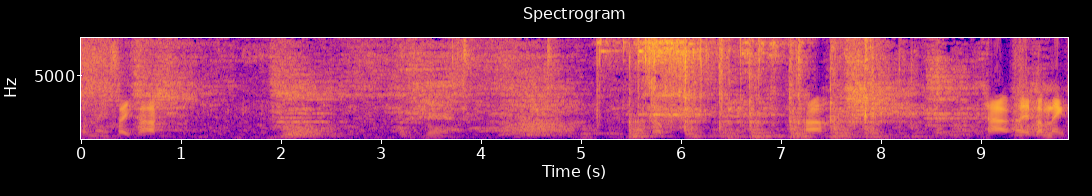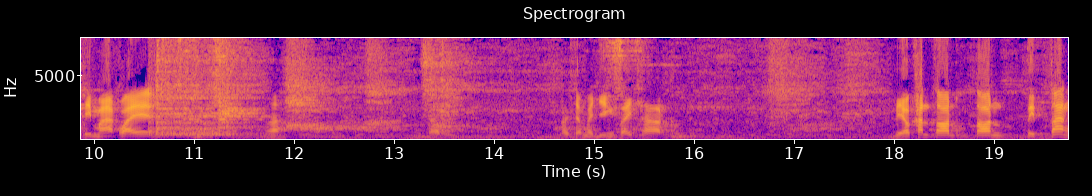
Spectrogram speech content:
ตำแหน่งใส่ฉากเนี่ยนะครับอ่าฉากไอ้ตำแหน่งที่มาร์กไว้นะนะครับเราจะมายิงใส่ฉาก เดี๋ยวขั้นตอนตอนติดตั้ง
